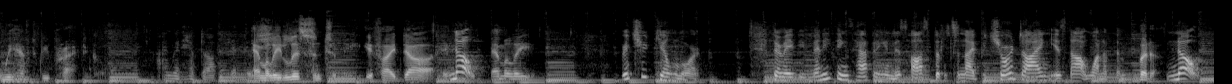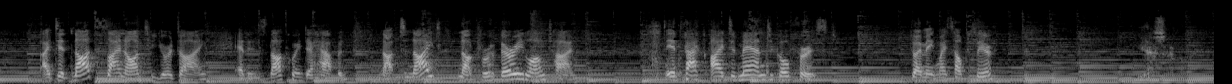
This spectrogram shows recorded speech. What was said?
We have to be practical. I'm going to have to get this. Emily, listen to me. If I die. No. Emily. Richard Gilmore. There may be many things happening in this hospital tonight, but your dying is not one of them. But. Uh, no. I did not sign on to your dying, and it is not going to happen. Not tonight, not for a very long time. In fact, I demand to go first. Do I make myself clear? Yes, Emily.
